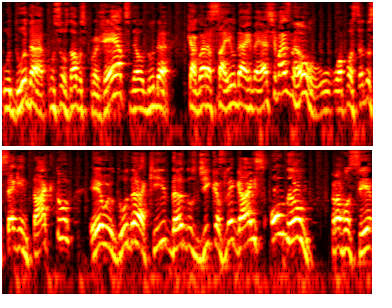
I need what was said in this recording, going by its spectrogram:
o Duda com seus novos projetos, né? O Duda que agora saiu da RBS, mas não. O, o Apostando segue intacto. Eu e o Duda aqui dando dicas legais ou não para você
